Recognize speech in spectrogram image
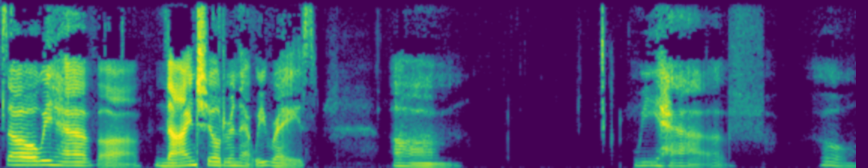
So we have uh, nine children that we raised. Um, we have oh,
